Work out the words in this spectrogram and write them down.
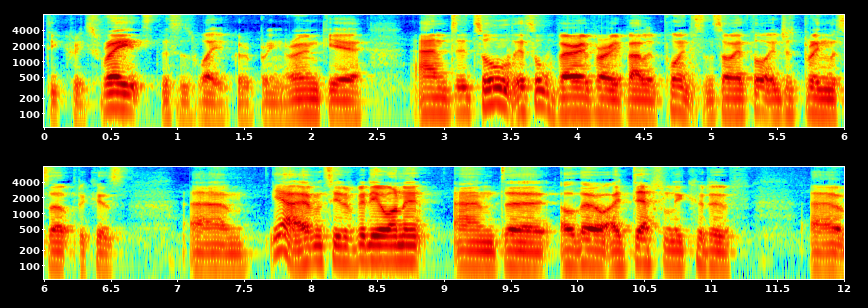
decrease rates. This is why you've got to bring your own gear, and it's all it's all very very valid points. And so I thought I'd just bring this up because, um, yeah, I haven't seen a video on it, and uh, although I definitely could have uh,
